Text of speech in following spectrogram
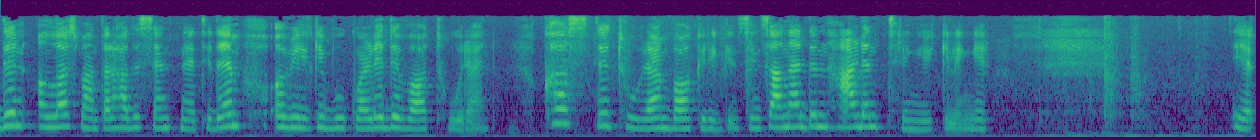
Den Allah subhanahu hadde sendt ned til dem, og hvilken bok var det? Det var Torein. Kastet Torein bak ryggen sin, sa nei, den her, den trenger vi ikke lenger. Ja.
